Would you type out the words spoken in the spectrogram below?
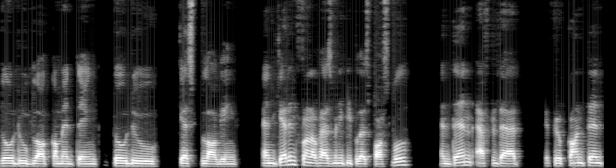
go do mm-hmm. blog commenting, go do guest blogging, and get in front of as many people as possible. And then after that, if your content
